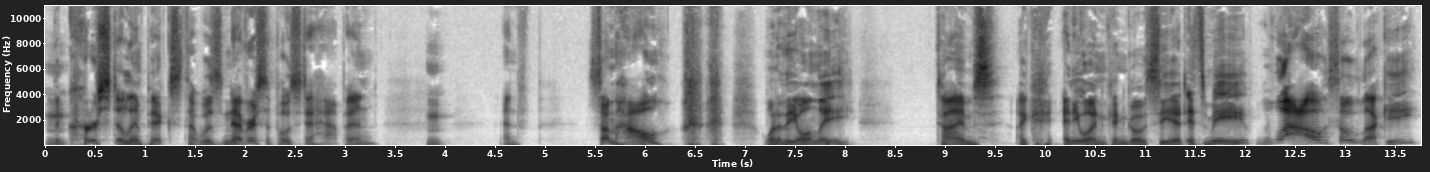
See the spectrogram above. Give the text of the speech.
the cursed Olympics that was never supposed to happen. And somehow, one of the only times I c- anyone can go see it, it's me. Wow, so lucky.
